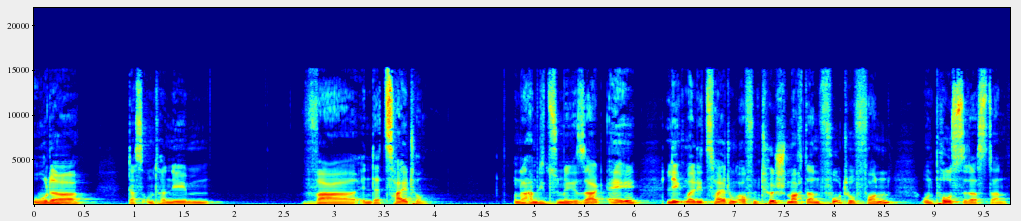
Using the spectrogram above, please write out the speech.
oder das Unternehmen war in der Zeitung. Und da haben die zu mir gesagt, ey, leg mal die Zeitung auf den Tisch, mach da ein Foto von und poste das dann.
